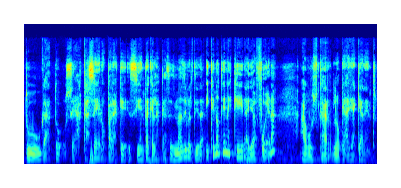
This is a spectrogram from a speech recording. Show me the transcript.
tu gato sea casero? Para que sienta que la casa es más divertida y que no tiene que ir allá afuera a buscar lo que hay aquí adentro.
